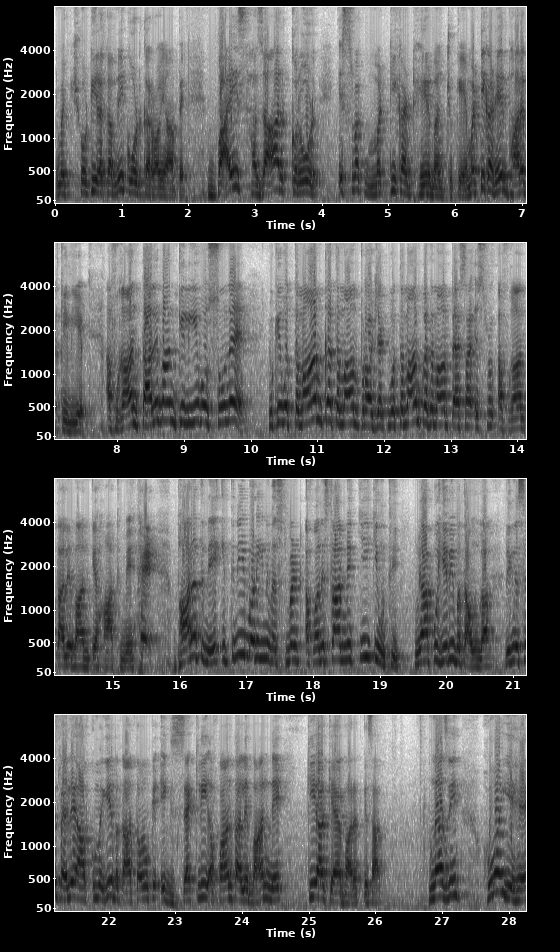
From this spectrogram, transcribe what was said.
मैं छोटी रकम नहीं कोट कर रहा हूँ यहाँ पे। बाईस हज़ार करोड़ इस वक्त मट्टी का ढेर बन चुके हैं। मट्टी का ढेर भारत के लिए, अफगान तालिबान के लिए वो सोना है क्योंकि वो तमाम का तमाम प्रोजेक्ट वो तमाम का तमाम पैसा इस वक्त अफगान तालिबान के हाथ में है। भारत ने इतनी बड़ी इन्वेस्टमेंट अफ़गानिस्तान में की क्यों थी? मैं आपको यह भी बताऊँगा, लेकिन इससे पहले आपको मैं ये बताता हूँ कि एग्जैक्टली exactly अफगान तालिबान ने किया क्या है भारत के साथ। नाजरीन हुआ यह है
